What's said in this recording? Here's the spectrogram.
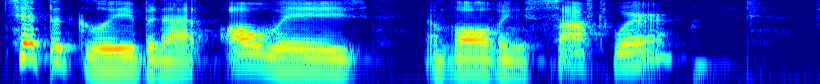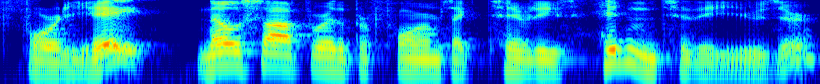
typically but not always involving software. 48, no software that performs activities hidden to the user.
